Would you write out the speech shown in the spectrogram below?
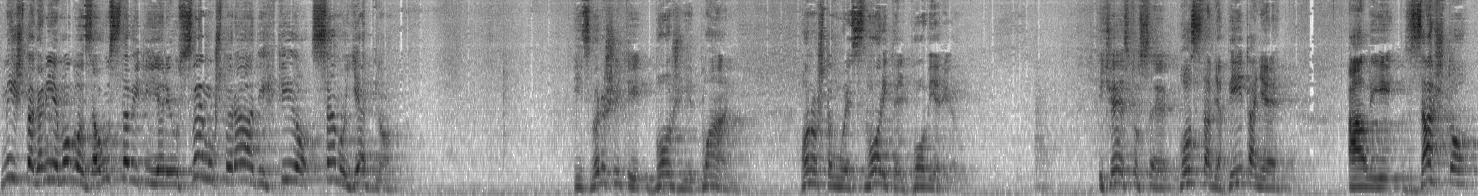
Ništa ga nije moglo zaustaviti jer je u svemu što radi htio samo jedno. Izvršiti Božji plan. Ono što mu je stvoritelj povjerio. I često se postavlja pitanje, ali zašto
